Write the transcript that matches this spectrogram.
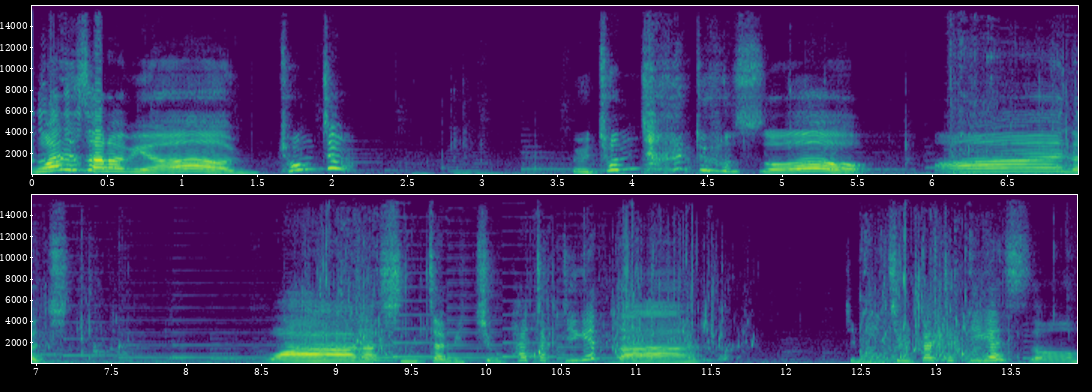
뭐 하는 사람이야? 천장. 왜 천장을 뚫었어? 아, 나 진. 와, 나 진짜 미치고 팔짝 뛰겠다. 미치고 팔짝 뛰겠어.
